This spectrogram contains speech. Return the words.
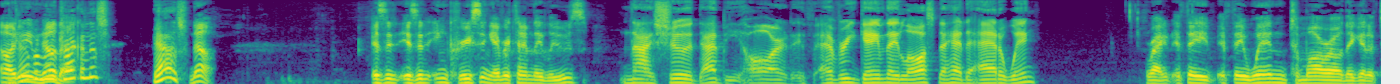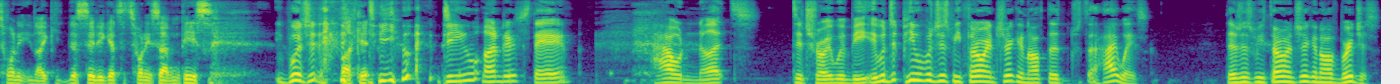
Oh, I You didn't even know that. tracking this? Yes. No. Is it is it increasing every time they lose? Nah, it should. That'd be hard. If every game they lost, they had to add a wing. Right. If they if they win tomorrow, they get a twenty. Like the city gets a twenty seven piece. Which Fuck it. do you do you understand how nuts Detroit would be. It would people would just be throwing chicken off the, the highways. They'll just be throwing chicken off bridges.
